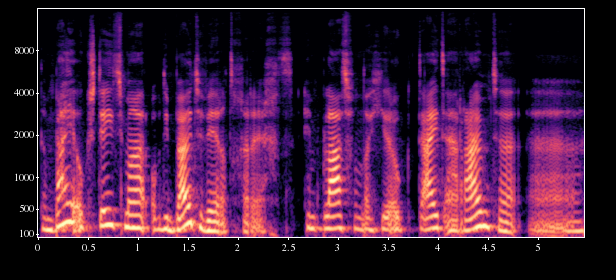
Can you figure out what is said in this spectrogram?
dan ben je ook steeds maar op die buitenwereld gericht. In plaats van dat je ook tijd en ruimte uh,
